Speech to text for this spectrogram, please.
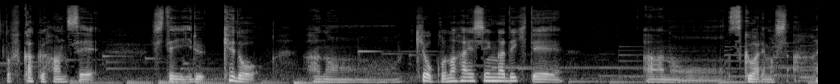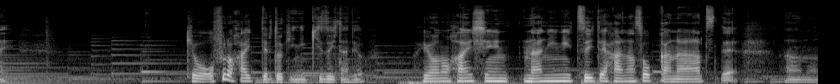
っと深く反省しているけど、あの今日この配信ができて、あの救われました。はい。今日お風呂入ってる時に気づいたんだよ。今日の配信何について話そうかなつって、あの、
